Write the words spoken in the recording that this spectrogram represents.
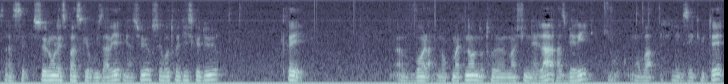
Ça, c'est selon l'espace que vous avez, bien sûr, sur votre disque dur créé. Voilà, donc maintenant notre machine est là, Raspberry. on va l'exécuter.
